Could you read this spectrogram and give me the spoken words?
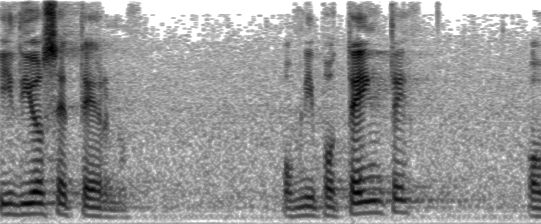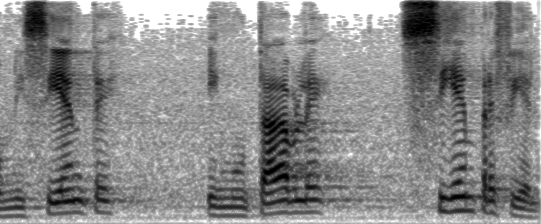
y Dios eterno, omnipotente, omnisciente, inmutable, siempre fiel.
